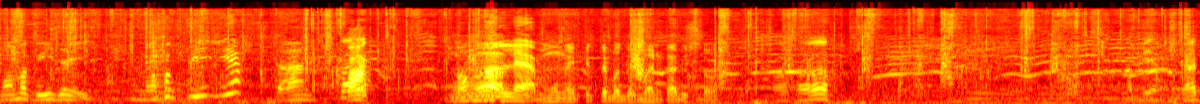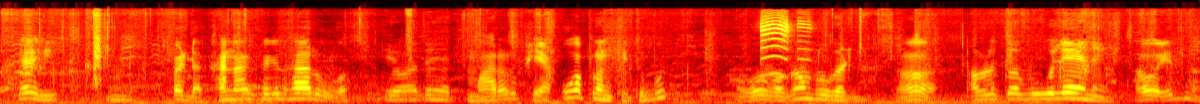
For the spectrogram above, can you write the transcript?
મામા પી જાય. નો પી ગયા? તાન. પાક નમના લે હું નહીં પીતે બધું બંધ કરીશ તો પણ ડખા નાખ થઈ સારું હો એવા તો હે. મારે ફેંકવું આપણને કીધું બોલ હવે વગમ ફુગટ હા આપણે તો બોલે નહીં હવે એ જ ને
